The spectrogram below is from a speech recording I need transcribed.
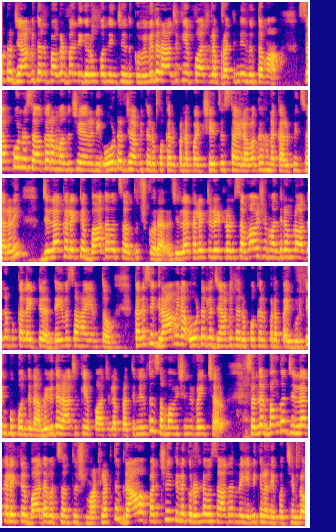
ఓటర్ జాబితాను పగడ్బందీగా రూపొందించేందుకు వివిధ రాజకీయ పార్టీల ప్రతినిధులు తమ సంపూర్ణ సహకారం అందజేయాలని ఓటర్ జాబితా రూపకల్పనపై క్షేత్రస్థాయిలో అవగాహన కల్పించాలని జిల్లా కలెక్టర్ బాధవత్ సంతోష్ కోరారు. జిల్లా కలెక్టరేట్ కలెక్టరేట్లోని సమావేశ మందిరంలో అదనపు కలెక్టర్ దేవ సహాయంతో కలిసి గ్రామీణ ఓటర్ల జాబితా రూపకల్పనపై గుర్తింపు పొందిన వివిధ రాజకీయ పార్టీల ప్రతినిధులతో సమావేశం నిర్వహించారు. సందర్భంగా జిల్లా కలెక్టర్ బాదావత్ సంతోష్ మాట్లాడుతూ గ్రామ పంచాయతీలకు రెండవ సాధారణ ఎన్నికల నేపథ్యంలో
